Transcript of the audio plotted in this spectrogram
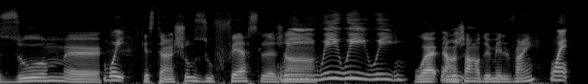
Zoom, euh, Oui, que c'était un show ZooFest, là, genre. oui, oui, oui, oui. Ouais, en Oui. genre en 2020. Ouais.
